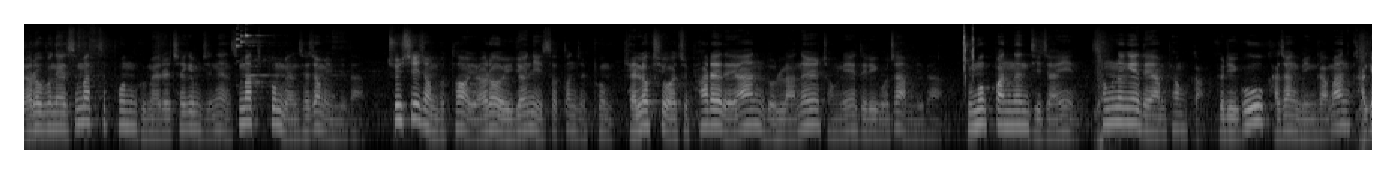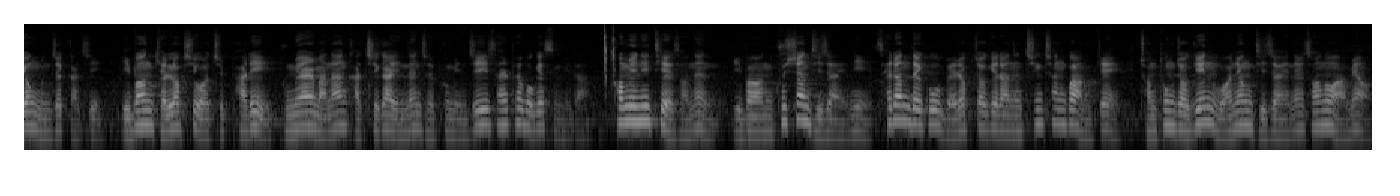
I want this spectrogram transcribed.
여러분의 스마트폰 구매를 책임지는 스마트폰 면세점입니다. 출시 전부터 여러 의견이 있었던 제품 갤럭시 워치 8에 대한 논란을 정리해드리고자 합니다. 주목받는 디자인, 성능에 대한 평가, 그리고 가장 민감한 가격 문제까지 이번 갤럭시 워치 8이 구매할 만한 가치가 있는 제품인지 살펴보겠습니다. 커뮤니티에서는 이번 쿠션 디자인이 세련되고 매력적이라는 칭찬과 함께 전통적인 원형 디자인을 선호하며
